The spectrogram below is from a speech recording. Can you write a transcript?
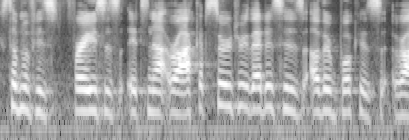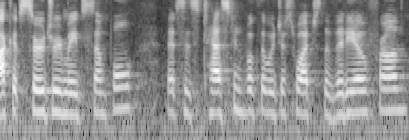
some of his phrases. It's not rocket surgery. That is his other book, is Rocket Surgery Made Simple. That's his testing book that we just watched the video from.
